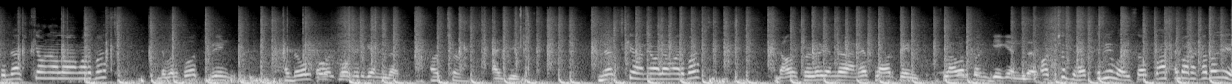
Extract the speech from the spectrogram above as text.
तो नेक्स्ट क्या होने वाला है हमारे पास? Double coat print double double pocket के अंदर. अच्छा। हाँ जी। नेक्स्ट क्या होने वाला है हमारे पास? डाउन शोल्डर के अंदर आना है फ्लावर प्रिंट फ्लावर पंकी के अंदर. अच्छा बेहतरीन भाई साहब। कहाँ से बाहर रखा था ये।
